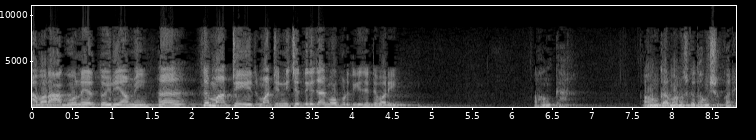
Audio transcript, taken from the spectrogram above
আবার আগুনের তৈরি আমি হ্যাঁ? সে মাটির মাটির নিচের দিকে যাই আমি ওপর দিকে যেতে পারি। অহংকার। অহংকার মানুষকে ধ্বংস করে।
